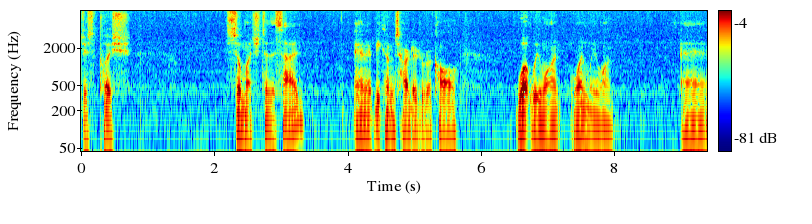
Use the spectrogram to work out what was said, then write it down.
just push so much to the side, and it becomes harder to recall what we want when we want. And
